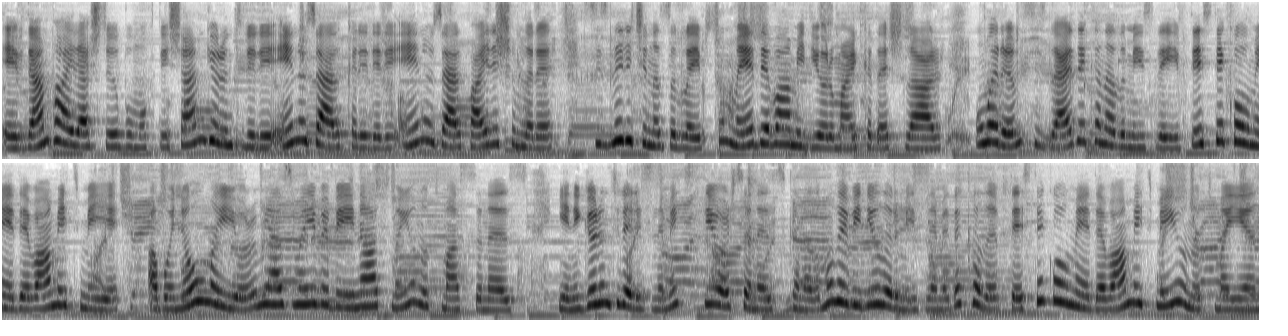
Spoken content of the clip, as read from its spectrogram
Evden paylaştığı bu muhteşem görüntüleri, en özel kareleri, en özel paylaşımları sizler için hazırlayıp sunmaya devam ediyorum arkadaşlar. Umarım sizler de kanalımı izleyip destek olmaya devam etmeyi, abone olmayı, yorum yazmayı ve beğeni atmayı unutmazsınız. Yeni görüntüler izlemek istiyorsanız kanalımı ve videolarımı izlemede kalıp destek olmaya devam etmeyi unutmayın.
